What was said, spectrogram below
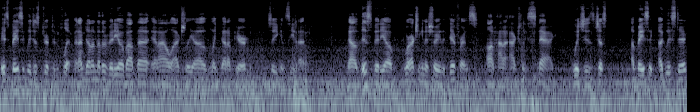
it's basically just drift and flip. And I've done another video about that, and I'll actually uh, link that up here so you can see that. Now, this video, we're actually going to show you the difference on how to actually snag, which is just a basic ugly stick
